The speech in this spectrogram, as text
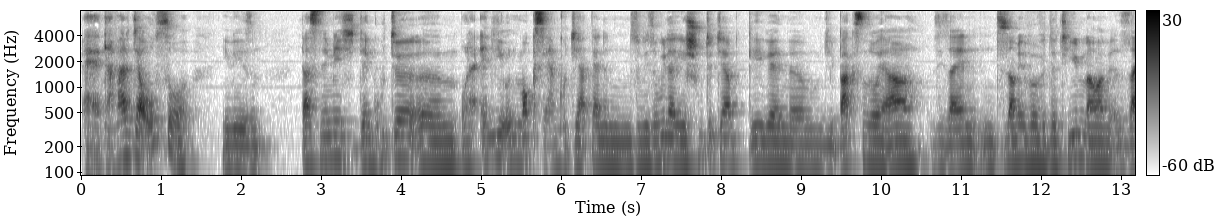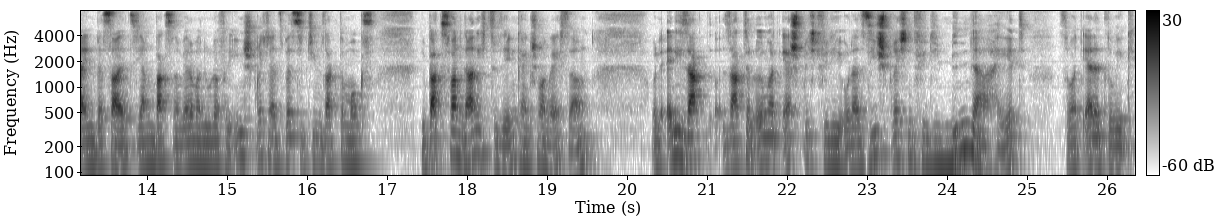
Äh, da war das ja auch so gewesen dass nämlich der gute, ähm, oder Eddie und Mox, ja gut, die hatten ja dann sowieso wieder geshootet ja, gegen ähm, die Bucks und so, ja, sie seien ein zusammengewürfeltes Team, aber seien besser als Young Bucks, dann werde man nur noch von ihnen sprechen als beste Team, sagte Mox. Die Bucks waren gar nicht zu sehen, kann ich schon mal gleich sagen. Und Eddie sagt, sagt dann irgendwann, er spricht für die, oder sie sprechen für die Minderheit, so hat er das, glaube ich,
